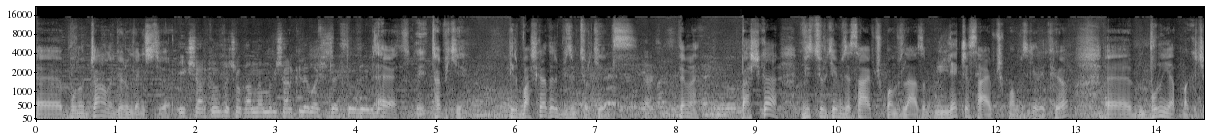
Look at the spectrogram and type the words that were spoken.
e, bunu canı gönülden istiyorum. İlk şarkınız da çok anlamlı bir şarkıyla başlayacaksınız diye. Evet, e, tabii ki. Bir başkadır bizim Türkiye'miz. Değil mi? Başka. Biz Türkiye'mize sahip çıkmamız lazım. Milletçe sahip çıkmamız gerekiyor. E, bunu yapmak için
